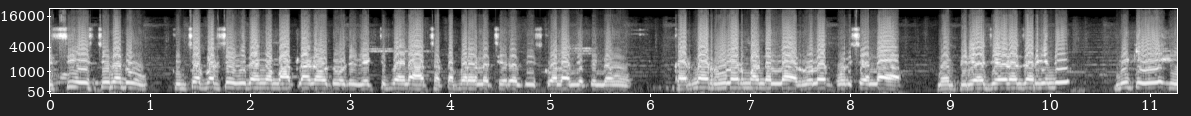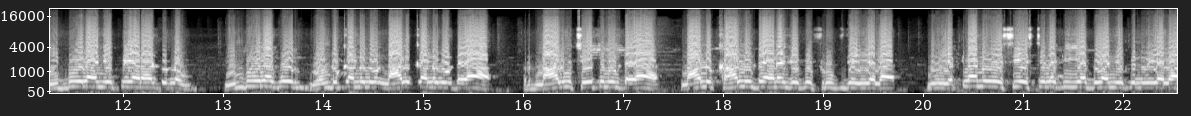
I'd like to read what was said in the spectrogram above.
ఎస్సీ ఎస్టీలను కించపరిచే విధంగా మాట్లాడినటువంటి వ్యక్తి పైన చట్టపరమైన చర్యలు తీసుకోవాలని చెప్పి మేము కరీంనగర్ రూరల్ మండల్లో రూరల్ పోలీస్ మేము ఫిర్యాదు చేయడం జరిగింది. మీకు హిందువులు అని చెప్పి అని అంటున్నాం. హిందువులకు రెండు కన్నులు నాలుగు కన్నులు ఉంటాయా? నాలుగు చేతులు ఉంటాయా? నాలుగు కాళ్ళు ఉంటాయా అని చెప్పి ప్రూఫ్ చేయాలా నువ్వు ఎట్లా నువ్వు ఎస్సీ ఎస్టీలకు ఇవ్వద్దు అని చెప్పి నువ్వు ఇలా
